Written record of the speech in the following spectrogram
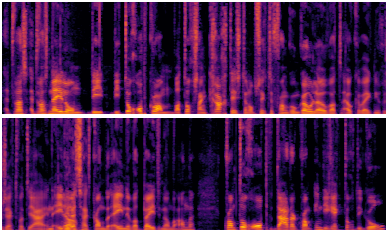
het, was, het was Nelon die, die toch opkwam. Wat toch zijn kracht is ten opzichte van Gongolo. Wat elke week nu gezegd wordt. Ja, in de ene Ja. wedstrijd kan de ene wat beter dan de ander. Kwam toch op. Daardoor kwam indirect toch die goal.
